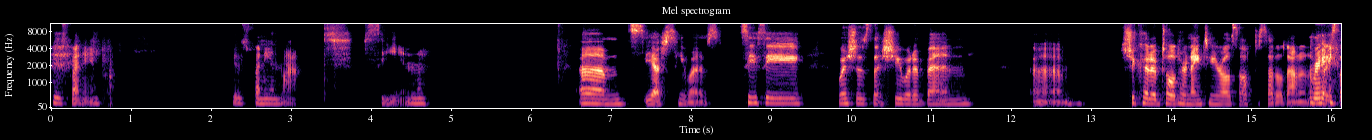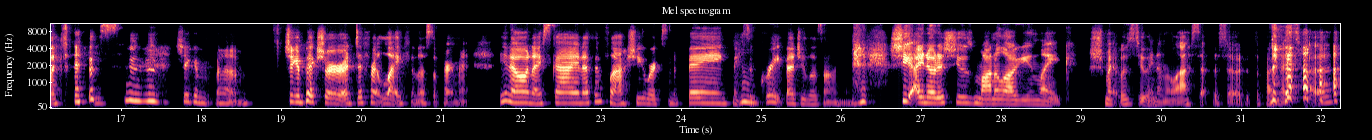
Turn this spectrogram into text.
He was funny. He was funny in that scene. um, yes, he was. Cece wishes that she would have been um she could have told her 19 year old self to settle down in a Right. place like this. she can um she can picture a different life in this apartment. You know, a nice guy, nothing flashy, works in a bank, makes a Hmm. great veggie lasagna. she I noticed she was monologuing like Schmidt was doing in the last episode at the bar mitzvah.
